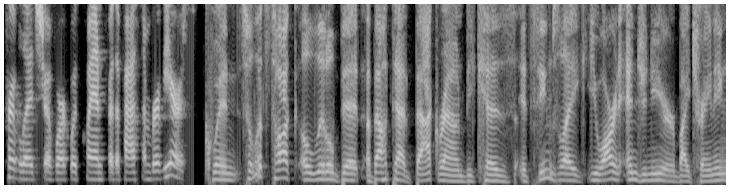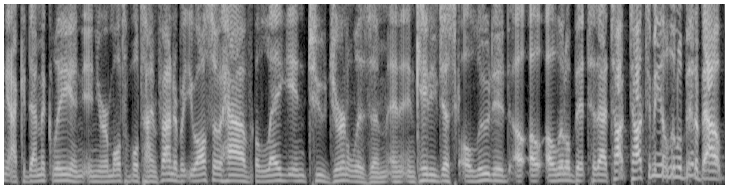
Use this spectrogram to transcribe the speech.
privilege to have worked with Kwin for the past number of years. Kwin, so let's talk a little bit about that background because it seems like you are an engineer by training academically and, and you're a multiple time founder, but you also have a leg into journalism. And, and Katie just alluded a, a, a little bit to that. Talk, talk to me a little bit about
